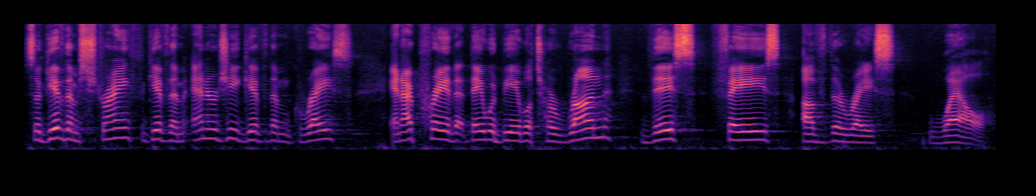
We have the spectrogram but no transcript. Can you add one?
So give them strength, give them energy, give them grace. And I pray that they would be able to run this phase of the race well.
